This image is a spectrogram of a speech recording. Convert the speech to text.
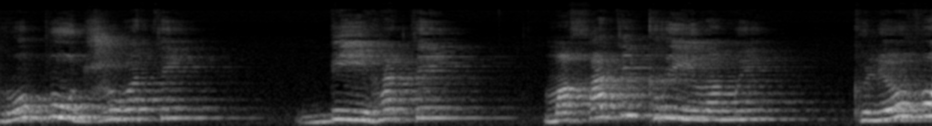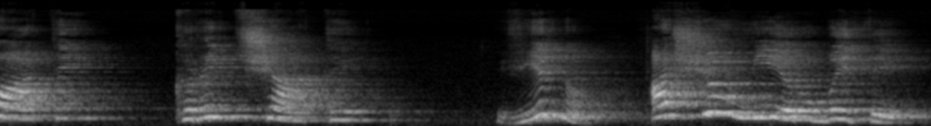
пробуджувати, бігати, махати крилами, кльовати, кричати. Вірно? А що вміє робити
